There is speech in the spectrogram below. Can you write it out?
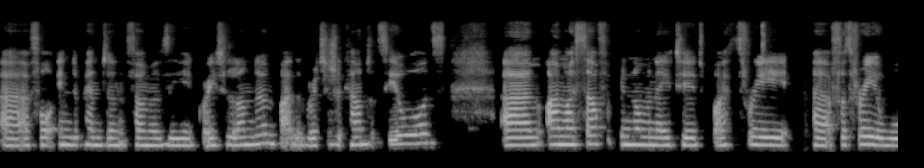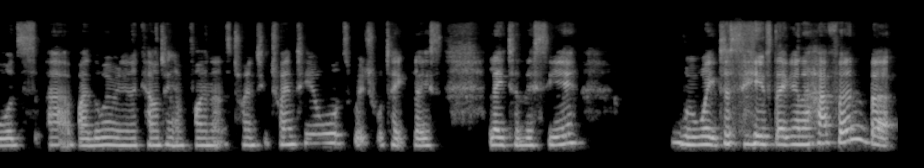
uh, for Independent Firm of the Year Greater London by the British Accountancy Awards. Um, I myself have been nominated by three uh, for three awards uh, by the Women in Accounting and Finance 2020 Awards, which will take place later this year. We'll wait to see if they're going to happen, but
